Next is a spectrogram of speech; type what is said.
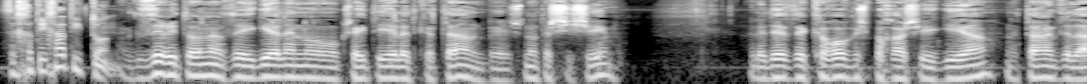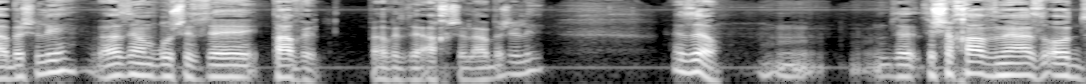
זה חתיכת עיתון. גזיר עיתון הזה הגיע אלינו כשהייתי ילד קטן, בשנות ה-60, על ידי איזה קרוב משפחה שהגיע, נתן את זה לאבא שלי, ואז הם אמרו שזה פאבל. פאבל זה אח של אבא שלי, וזהו. זה, זה שכב מאז עוד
